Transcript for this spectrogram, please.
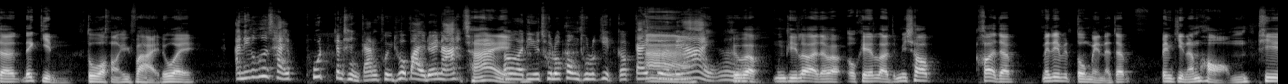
จะได้กลิ่นตัวของอีกฝ่ายด้วย อันนี้ก็คือใช้พูดกันถึงการคุยทั่วไปด้วยนะ ใช่เออดีลธุรกงธุรกิจก็ใกล้เกินไม่ได้เคือแบบบางทีเราอาจจะแบบโอเค เราอาจจะไม่ชอบเขาอาจจะไม่ได้เป็นตัวเหม็นอาจจะ เป็นกลิ่นน้ำหอมที่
